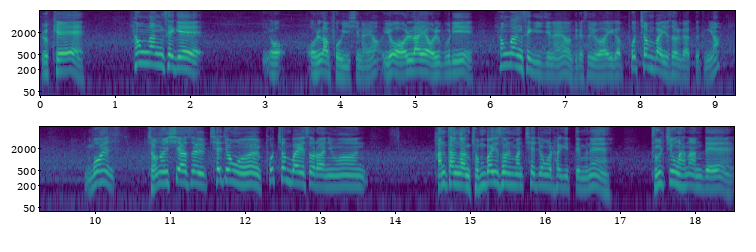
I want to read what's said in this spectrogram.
이렇게 형광색의 요 얼라 보이시나요? 이 얼라의 얼굴이 형광색이잖아요. 그래서 이 아이가 포천바이솔 같거든요. 뭐 저는 씨앗을 채종을 포천바이솔 아니면 한탄강 존바이솔만 채종을 하기 때문에 둘 중 하나인데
